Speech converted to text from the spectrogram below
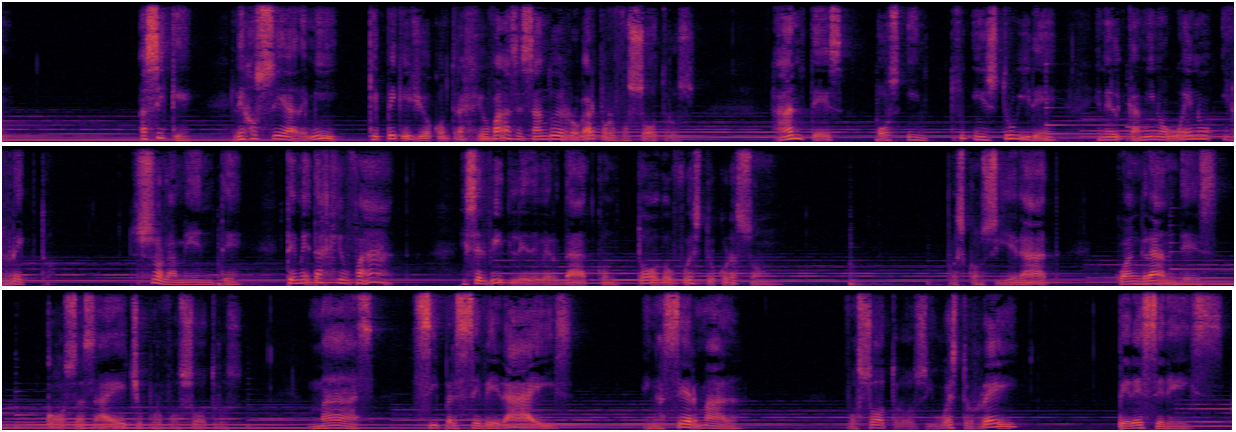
Así que, lejos sea de mí que peque yo contra Jehová cesando de rogar por vosotros. Antes os instruiré en el camino bueno y recto. Solamente temed a Jehová y servidle de verdad con todo vuestro corazón. Pues considerad cuán grandes cosas ha hecho por vosotros mas si perseveráis en hacer mal, vosotros y vuestro rey pereceréis.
